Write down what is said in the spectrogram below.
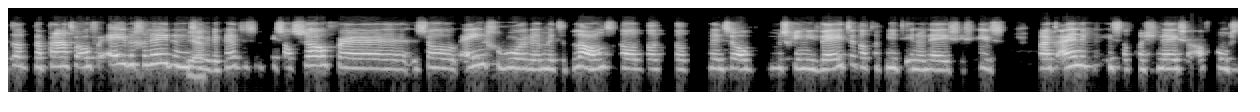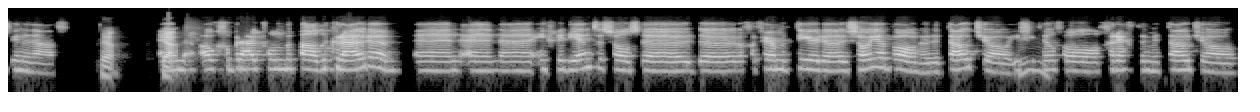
dat, daar praten we over eeuwen geleden natuurlijk. Hè? Dus het is al zo, ver, zo één geworden met het land, dat, dat, dat mensen ook misschien niet weten dat het niet Indonesisch is. Maar uiteindelijk is dat van Chinese afkomst inderdaad. Ja. En ook gebruik van bepaalde kruiden en, en uh, ingrediënten zoals de, de gefermenteerde sojabonen, de taucho. Je ziet mm. heel veel gerechten met taucho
